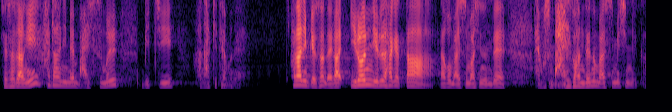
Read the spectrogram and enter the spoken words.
제사장이 하나님의 말씀을 믿지 않았기 때문에 하나님께서 내가 이런 일을 하겠다라고 말씀하시는데 무슨 말도 안 되는 말씀이십니까?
